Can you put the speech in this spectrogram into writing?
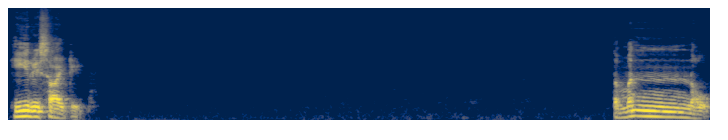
He recited. Tamannaw.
